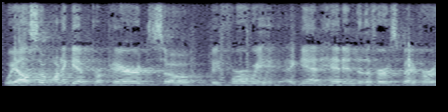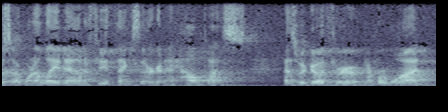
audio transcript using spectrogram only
We also want to get prepared. So, before we again head into the verse by verse, I want to lay down a few things that are going to help us as we go through. Number one,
